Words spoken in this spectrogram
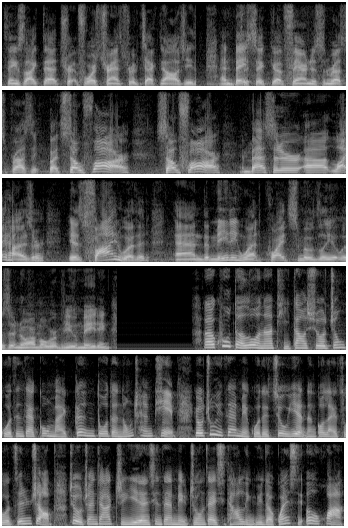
things like that, forced transfer of technology, and basic uh, fairness and reciprocity. But so far, so far, Ambassador uh, Lighthizer is fine with it, and the meeting went quite smoothly. It was a normal review meeting. 而库德洛呢提到说，中国正在购买更多的农产品，有助于在美国的就业能够来做增长。就有专家直言，现在美中在其他领域的关系恶化，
